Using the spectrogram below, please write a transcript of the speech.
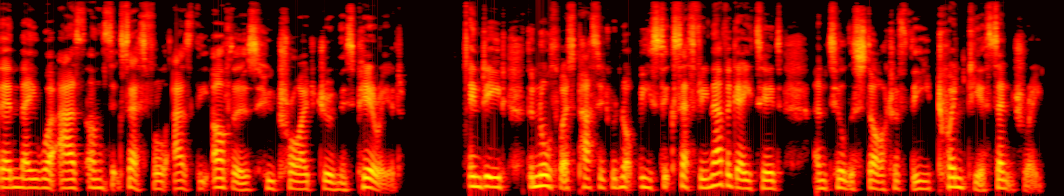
then they were as unsuccessful as the others who tried during this period. Indeed, the Northwest Passage would not be successfully navigated until the start of the 20th century.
